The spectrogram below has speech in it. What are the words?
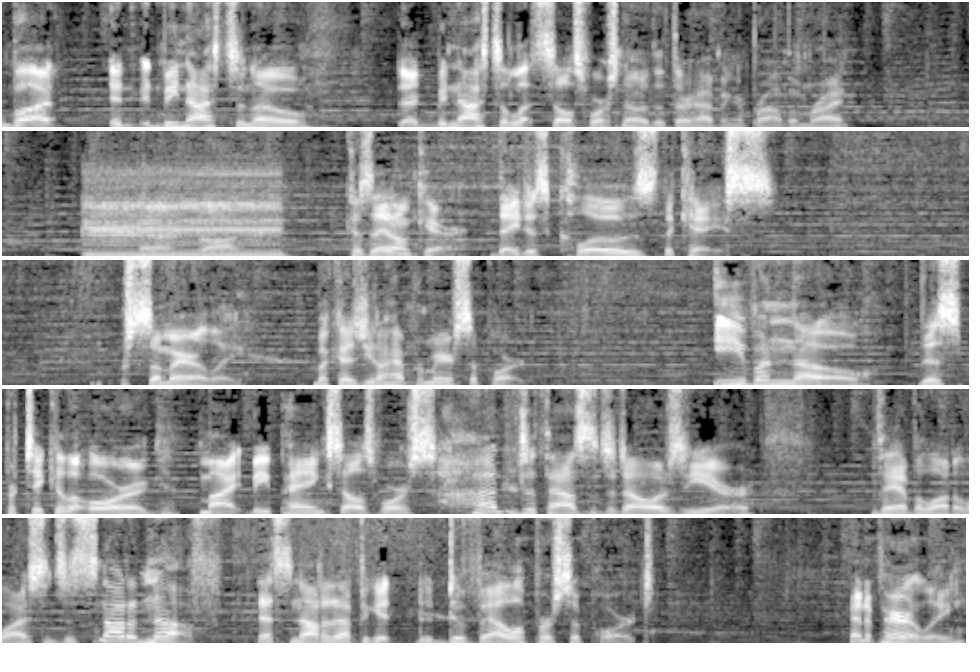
But it'd, it'd be nice to know. It'd be nice to let Salesforce know that they're having a problem, right? No, wrong. Because they don't care. They just close the case summarily because you don't have Premier support. Even though this particular org might be paying Salesforce hundreds of thousands of dollars a year, they have a lot of licenses. It's not enough. That's not enough to get the developer support. And apparently,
